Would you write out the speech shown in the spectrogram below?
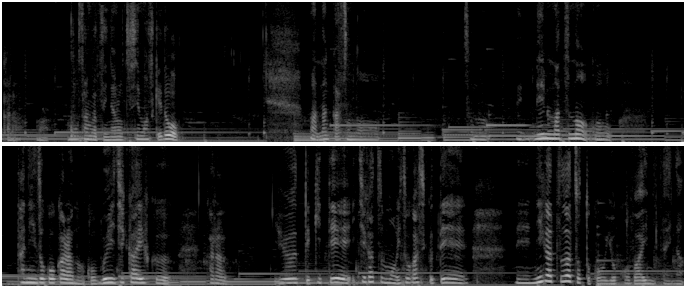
から、まあ、もう3月になろうとしてますけどまあなんかそのその、ね、年末のこう谷底からのこう V 字回復から言うってきて1月も忙しくてで2月はちょっとこう横ばいみたいな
